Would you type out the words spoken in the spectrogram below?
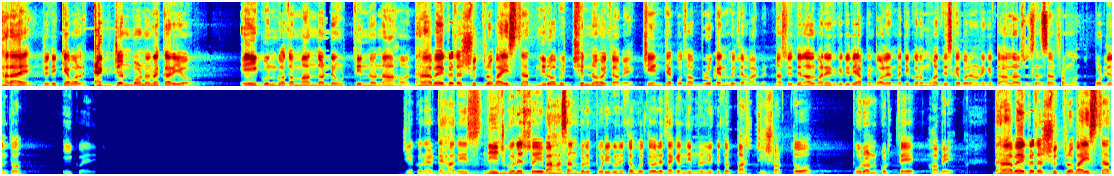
ধারায় যদি কেবল একজন বর্ণনাকারীও এই গুণগত মানদণ্ডে উত্তীর্ণ না হন, ধারাবাহিকতার সূত্র বা ইসনাদ নিরবিচ্ছিন্ন হইতে হবে চেনটা কোথাও ব্রোকেন হইতে পারবেন নাসিউদ্দিন আলবানিরকে যদি আপনি বলেন বা যে কোনো মুহাদ্দিসকে বলেন, উনি কিন্তু আল্লাহ রসুল সাল্লাম পর্যন্ত ই করে দিতে যে কোনো একটা হাদিস নিজ গুণে সই বা হাসান বলে পরিগণিত হতে হলে তাকে নিম্নলিখিত পাঁচটি শর্ত পূরণ করতে হবে। ধারাবাহিকতার সূত্র বা ইসনাদ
